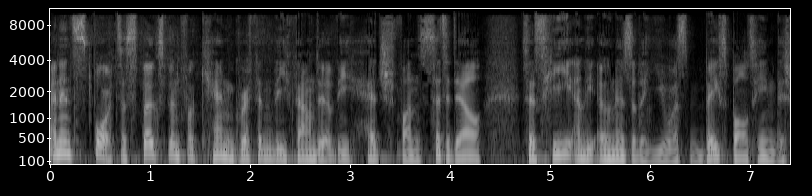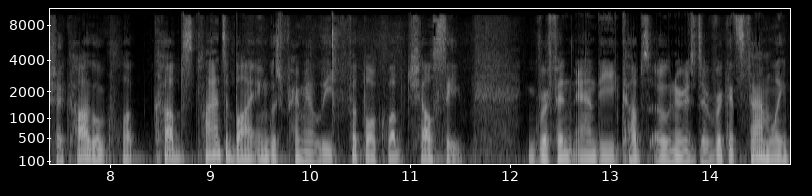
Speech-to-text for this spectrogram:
And in sports, a spokesman for Ken Griffin, the founder of the hedge fund Citadel, says he and the owners of the U.S. baseball team, the Chicago Cubs, plan to buy English Premier League football club Chelsea. Griffin and the Cubs owners, the Ricketts family,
